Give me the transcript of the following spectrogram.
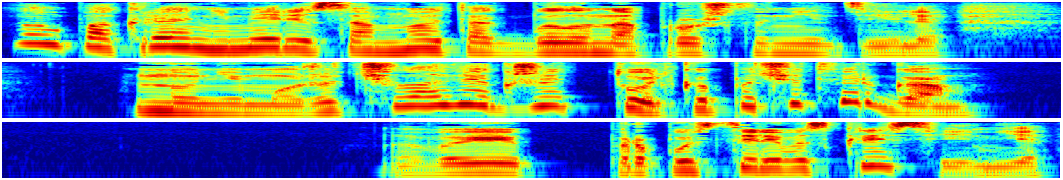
Ну, по крайней мере, со мной так было на прошлой неделе. Ну, не может человек жить только по четвергам. Вы пропустили воскресенье.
